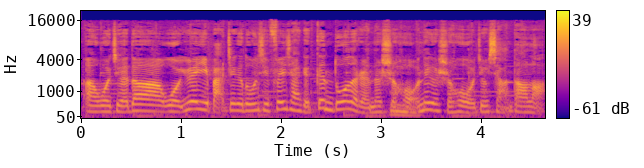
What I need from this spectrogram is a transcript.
呃，我觉得我愿意把这个东西分享给更多的人的时候，那个时候我就想到了，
